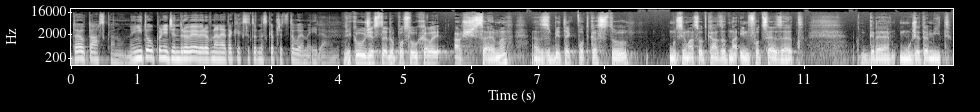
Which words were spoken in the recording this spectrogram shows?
To je otázka. No. Není to úplně genderově vyrovnané, tak jak si to dneska představujeme ideálně. Děkuji, že jste doposlouchali až sem. Zbytek podcastu musím vás odkázat na info.cz, kde můžete mít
